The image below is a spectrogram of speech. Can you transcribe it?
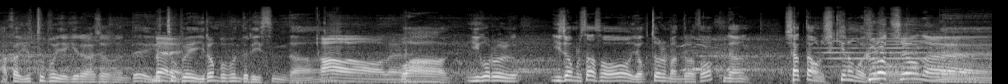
아까 유튜브 얘기를 하셨는데 네네. 유튜브에 이런 부분들이 있습니다. 아, 네. 와, 이거를 이 점을 싸서 역전을 만들어서 그냥 샷다운을 시키는 거죠. 그렇죠, 네.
